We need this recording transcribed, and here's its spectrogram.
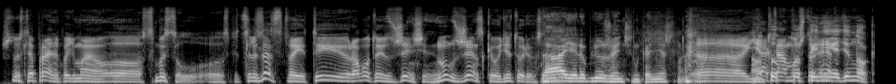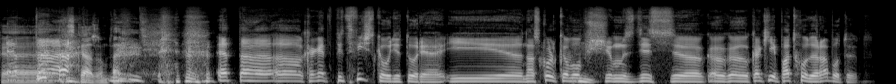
Что, если я правильно понимаю, э, смысл э, специализации твоей, ты работаешь с женщиной, ну, с женской аудиторией в Да, я люблю женщин, конечно. Э, А Я к тут, тому, тут что ты не одинок, э, это- скажем так. Это э, какая-то специфическая аудитория, и насколько, в общем, здесь э, какие подходы работают?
